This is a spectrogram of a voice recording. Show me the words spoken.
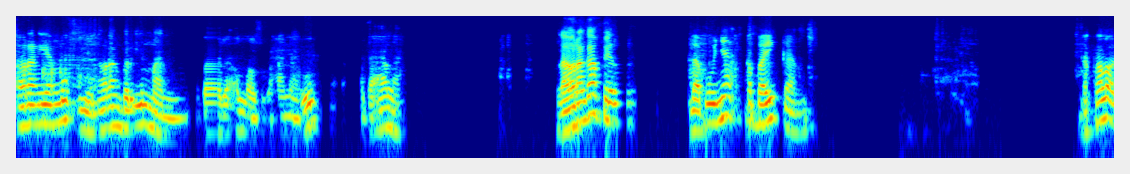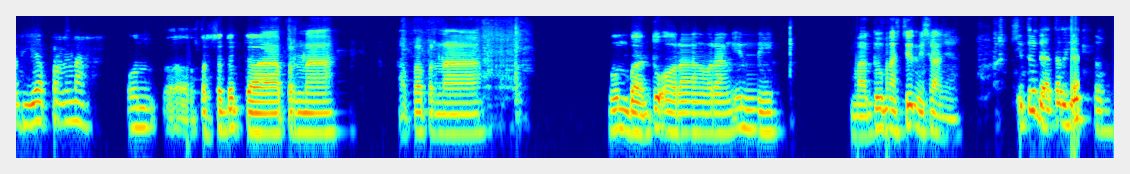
orang yang mukmin, orang beriman kepada Allah Subhanahu wa taala. Nah, orang kafir tidak punya kebaikan. Nah, kalau dia pernah uh, bersedekah, pernah apa pernah membantu orang-orang ini, bantu masjid misalnya, itu tidak terhitung.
